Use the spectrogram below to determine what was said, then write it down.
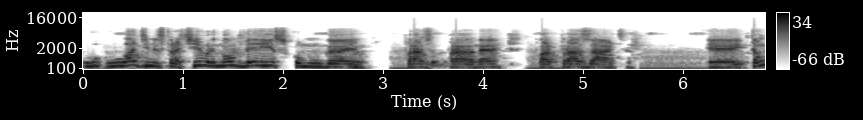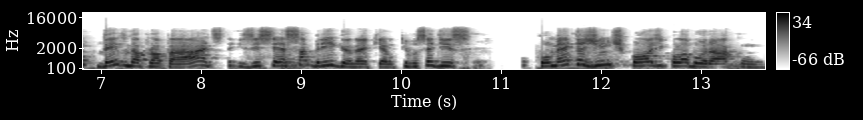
o, o, administrativo ele não vê isso como um ganho para né, as artes. É, então, dentro da própria arte, existe essa briga, né? Que é o que você disse. Como é que a gente pode colaborar com,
